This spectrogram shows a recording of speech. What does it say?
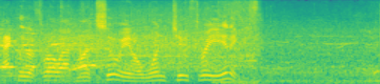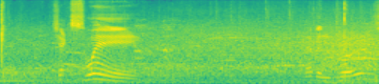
Ackley will throw out Matsui in a one, two, three inning. Check swing. Beavan throws.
